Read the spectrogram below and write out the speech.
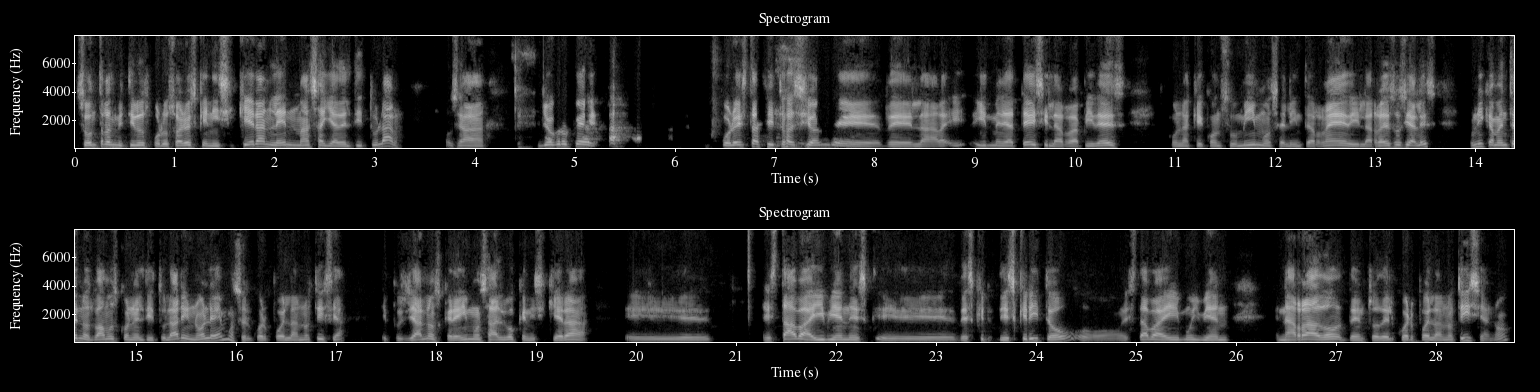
son transmitidos por usuarios que ni siquiera leen más allá del titular. O sea, yo creo que por esta situación de, la inmediatez y la rapidez con la que consumimos el Internet y las redes sociales, únicamente nos vamos con el titular y no leemos el cuerpo de la noticia y pues ya nos creímos algo que ni siquiera eh, estaba ahí bien eh, descrito o estaba ahí muy bien narrado dentro del cuerpo de la noticia, ¿no?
